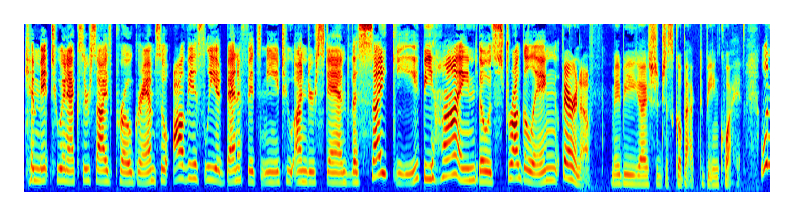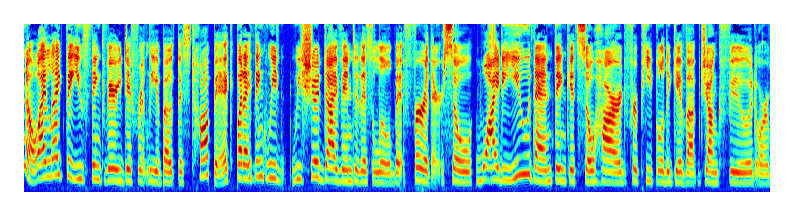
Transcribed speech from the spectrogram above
commit to an exercise program. So obviously, it benefits me to understand the psyche behind those struggling Fair enough. Maybe I should just go back to being quiet. Well, no, I like that you think very differently about this topic, but I think we we should dive into this a little bit further. So, why do you then think it's so hard for people to give up junk food or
